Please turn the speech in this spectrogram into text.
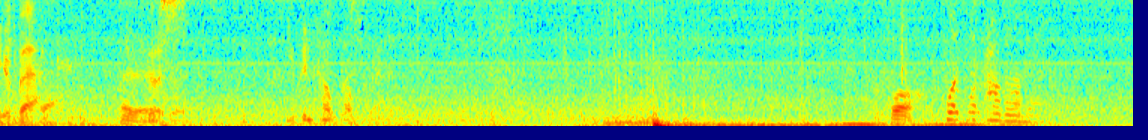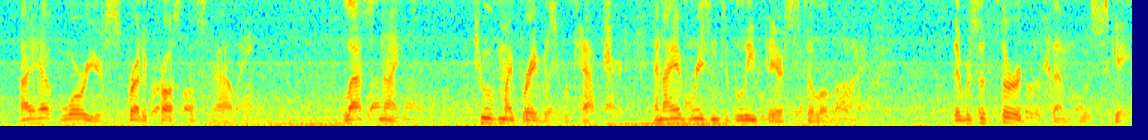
You're back. There it Good. is. You can help us then. What? What's the problem? I have warriors spread across this valley. Last night, two of my bravest were captured, and I have reason to believe they are still alive. There was a third with them who escaped,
